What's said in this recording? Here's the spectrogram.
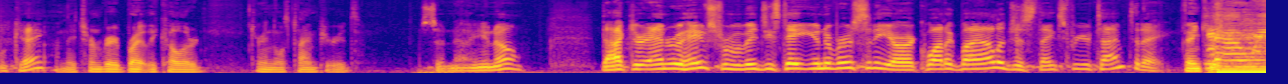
Okay. And they turn very brightly colored during those time periods. So now you know. Dr. Andrew Hafs from Bemidji State University, our aquatic biologist. Thanks for your time today. Thank you. Now we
